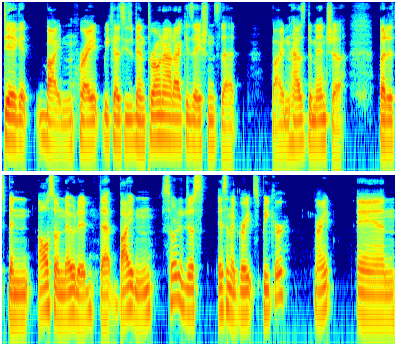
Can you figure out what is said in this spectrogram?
dig at Biden, right? Because he's been thrown out accusations that Biden has dementia. But it's been also noted that Biden sort of just isn't a great speaker, right? And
